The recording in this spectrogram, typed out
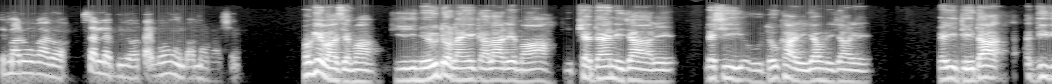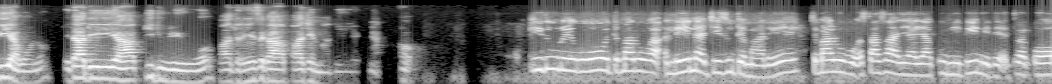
ကျမတို့ကတော့ဆက်လက်ပြီးတော့တိုက်ပွဲဝင်သွားမှာပါရှင်ဟုတ်ကဲ့ပါဆီယမဒီနွေဦးတော်လှန်ရေးကာလထဲမှာဒီဖြတ်တန်းနေကြရတဲ့လက်ရှိဟိုဒုက္ခတွေရောက်နေကြတဲ့အဲဒီဒေတာအသီးသီးอ่ะဗောနော် ဒေတာအသီးသီးကပြည်သူတွေကိုရောဗာသတင်းစကားပါချင်ပါသေးလဲခင်ဗျဟုတ်ပြည်သူတွေကိုကျမတို့ကအလေးနဲ့ကျေးဇူးတင်ပါတယ်ကျမတို့ကိုအဆအဆအရာရာကူညီပေးနေတဲ့အတွက်ကော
